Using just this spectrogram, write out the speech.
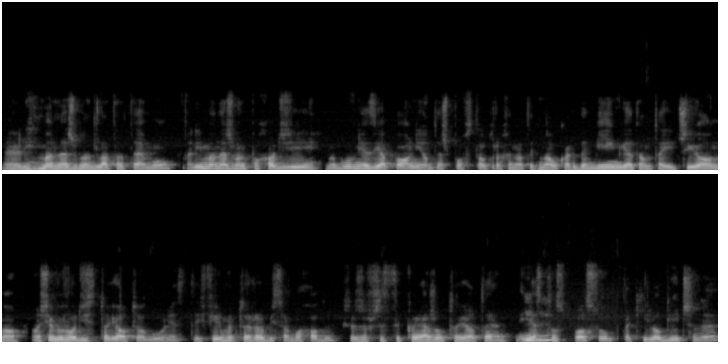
Lean Management lata temu. Lean Management pochodzi no, głównie z Japonii, on też powstał trochę na tych naukach Deminga, tam Taichi Ono. On się wywodzi z Toyoty ogólnie, z tej firmy, która robi samochody. Myślę, że wszyscy kojarzą Toyotę. Jest mhm. to sposób taki logiczny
